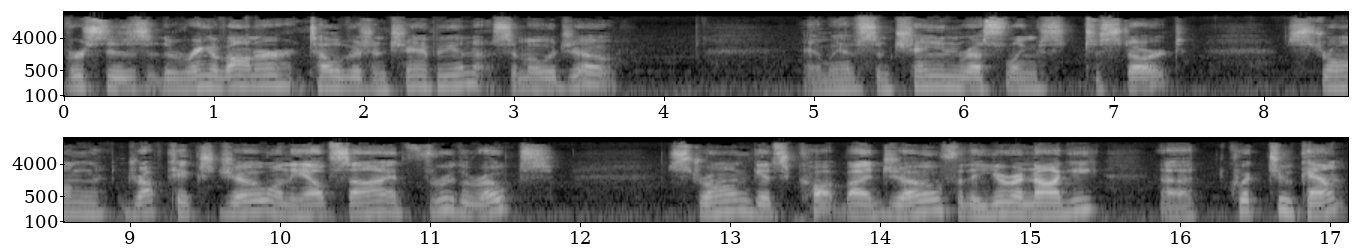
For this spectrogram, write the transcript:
versus the Ring of Honor television champion Samoa Joe. And we have some chain wrestling to start. Strong drop kicks Joe on the outside through the ropes. Strong gets caught by Joe for the Uranage, uh, quick two count.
